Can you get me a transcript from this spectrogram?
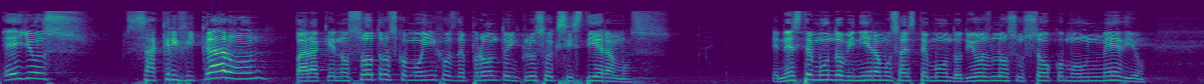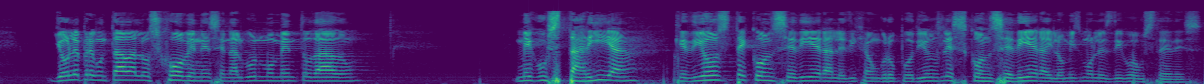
ellos sacrificaron para que nosotros como hijos de pronto incluso existiéramos. En este mundo viniéramos a este mundo. Dios los usó como un medio. Yo le preguntaba a los jóvenes en algún momento dado, me gustaría que Dios te concediera, le dije a un grupo, Dios les concediera, y lo mismo les digo a ustedes,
